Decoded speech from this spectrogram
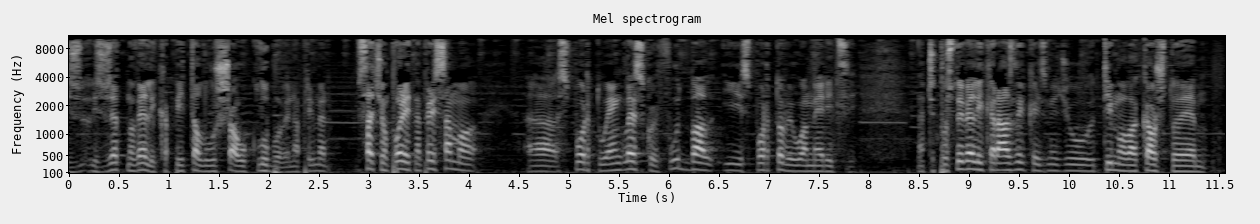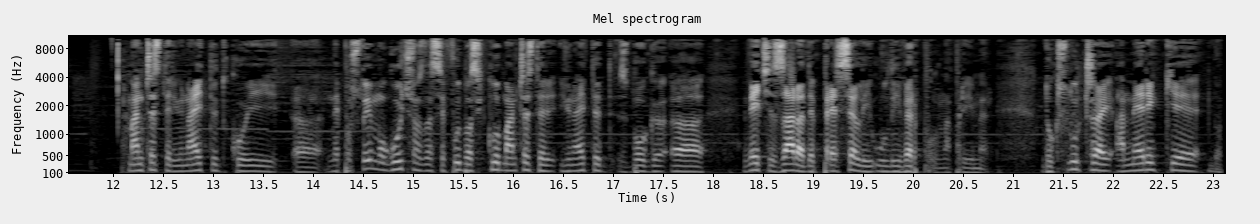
iz, izuzetno velik kapital ušao u klubove, na primjer, sad ćemo porediti, na primjer, samo sport u Engleskoj, futbal i sportove u Americi. Znači, postoji velika razlika između timova kao što je Manchester United koji uh, ne postoji mogućnost da se futbalski klub Manchester United zbog uh, veće zarade preseli u Liverpool, na primjer. Dok slučaj Amerike, uh,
